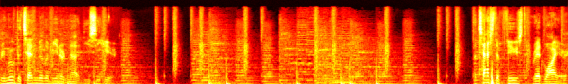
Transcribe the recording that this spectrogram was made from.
Remove the 10mm nut you see here. Attach the fused red wire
